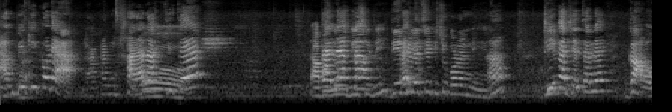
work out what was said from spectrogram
থাকবি কি করে? সারা রাত্রিতে? তাহলে একটা- দিয়ে ফেলেছে কিছু করার নেই। হ্যাঁ? ঠিক আছে তাহলে গাও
